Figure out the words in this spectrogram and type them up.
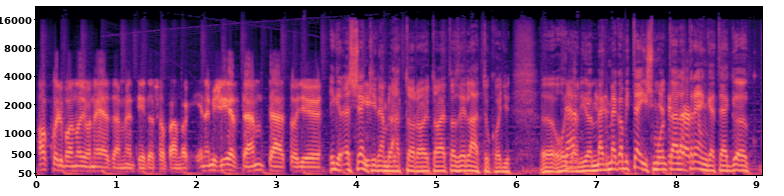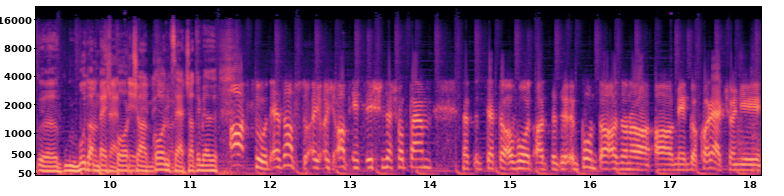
akkoriban nagyon nehezen ment édesapámnak. Én nem is értem, tehát, hogy Igen, ezt senki nem látta rajta, hát azért láttuk, hogy uh, hogyan Tehát- jön meg, meg amit te is mondtál, hát rengeteg uh, Budapest Koncert, porcsal, koncert, stb. Ez- Abszolút, ez abszolút, és, és, és édesapám, tehát a, volt, a, pont azon a, a, még a karácsonyi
